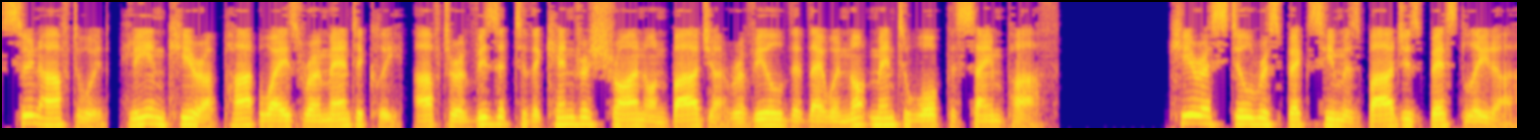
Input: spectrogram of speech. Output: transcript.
Soon afterward, he and Kira part ways romantically, after a visit to the Kendra shrine on Bajor revealed that they were not meant to walk the same path. Kira still respects him as Bajor's best leader.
